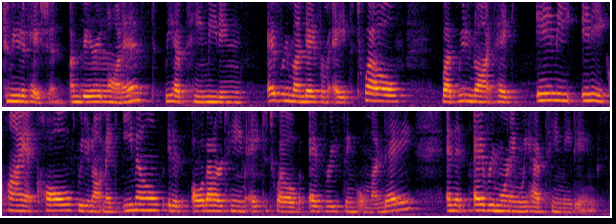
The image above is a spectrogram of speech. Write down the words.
communication. I'm very honest. We have team meetings every Monday from 8 to 12. Like we do not take any any client calls. We do not make emails. It is all about our team 8 to 12 every single Monday. And then every morning we have team meetings.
